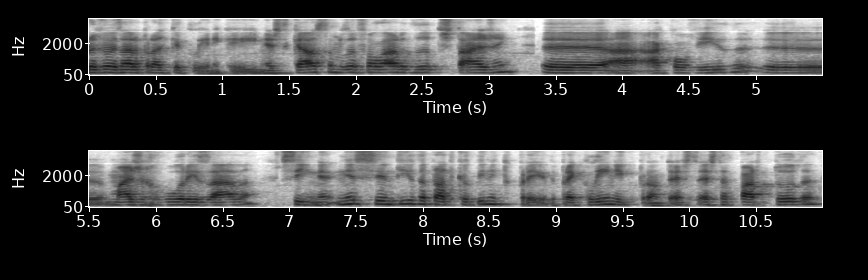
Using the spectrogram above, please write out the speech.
para realizar a prática clínica. E neste caso estamos a falar de testagem uh, à, à, Covid uh, mais regularizada. Sim, nesse sentido, a prática clínica pré-clínico, pronto, esta, esta parte toda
